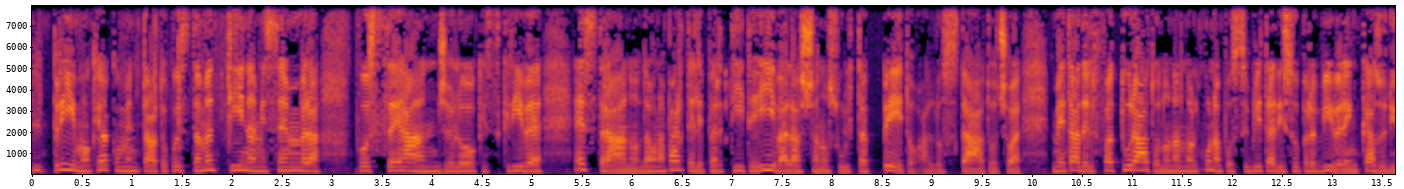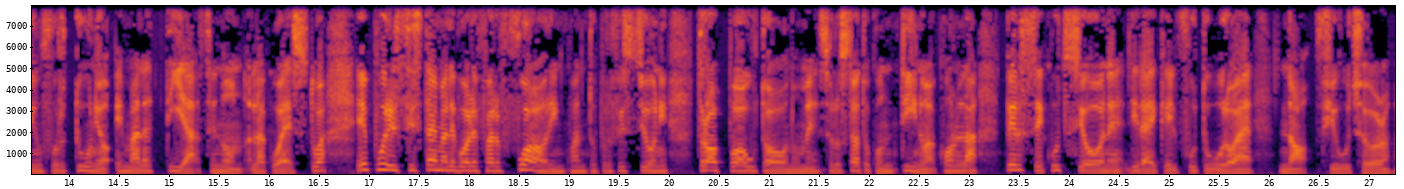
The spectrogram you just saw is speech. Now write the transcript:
il primo che ha commentato questa mattina mi sembra fosse Angelo che scrive è strano, da una parte le partite IVA lasciano sul tappeto allo Stato, cioè metà del fatturato non hanno alcuna possibilità di sopravvivere in caso di infortunio e malattia se non la questua lingua, eppure il sistema le vuole far fuori in quanto professioni troppo autonome. Se lo Stato continua con la persecuzione, direi che il futuro è no future.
